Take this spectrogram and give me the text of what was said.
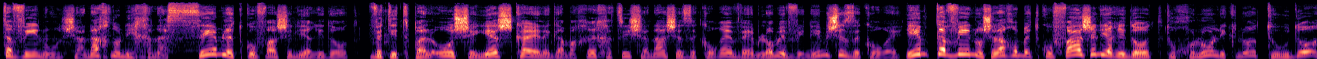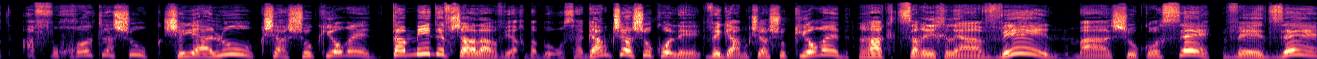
תבינו שאנחנו נכנסים לתקופה של ירידות, ותתפלאו שיש כאלה גם אחרי חצי שנה שזה קורה והם לא מבינים שזה קורה, אם תבינו שאנחנו בתקופה של ירידות, תוכלו לקנות תעודות הפוכות לשוק, שיעלו כשהשוק יורד. תמיד אפשר להרוויח בבורסה, גם כשהשוק עולה וגם כשהשוק יורד. רק צריך להבין מה השוק עושה. עושה, ואת זה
